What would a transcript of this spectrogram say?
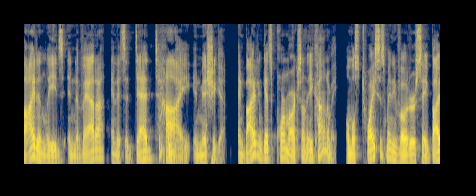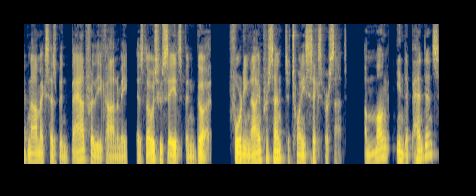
Biden leads in Nevada, and it's a dead tie in Michigan. And Biden gets poor marks on the economy. Almost twice as many voters say Bidenomics has been bad for the economy as those who say it's been good 49% to 26%. Among independents,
